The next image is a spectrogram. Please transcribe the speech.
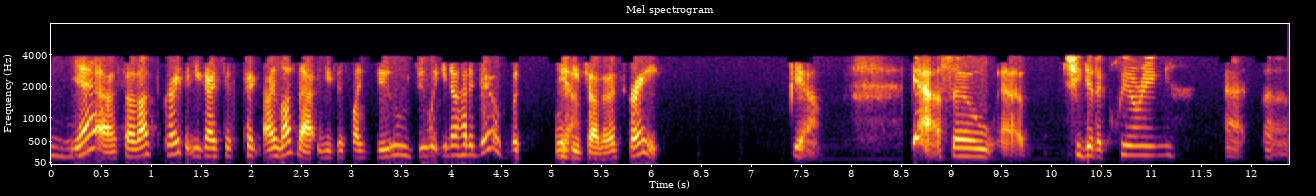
Mhm. Yeah, so that's great that you guys just pick. I love that you just like do do what you know how to do with with Yeah. each other. It's great. yeah, yeah. So uh, she did a clearing at uh,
